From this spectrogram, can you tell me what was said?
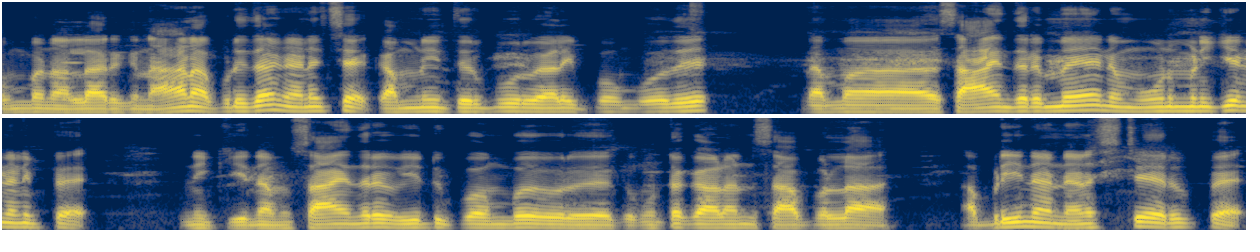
ரொம்ப நல்லா இருக்கு நானும் அப்படி தான் நினச்சேன் கம்பெனி திருப்பூர் வேலைக்கு போகும்போது நம்ம சாயந்தரமே நான் மூணு மணிக்கே நினைப்பேன் இன்னைக்கு நம்ம சாயந்தரம் வீட்டுக்கு போகும்போது ஒரு முட்டைக்காலன் சாப்பிட்லாம் அப்படின்னு நான் நினச்சிட்டே இருப்பேன்.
